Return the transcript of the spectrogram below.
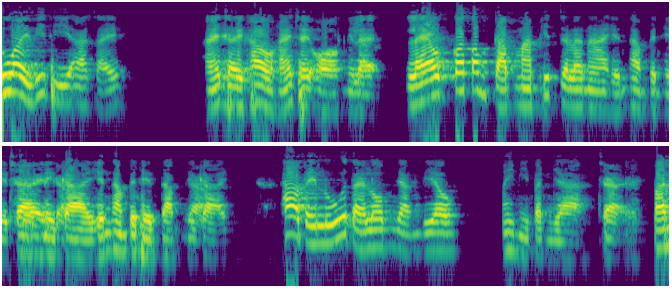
ด้วยวิธีอาศัย หายใจเข้าหายใจออกนี่แหละ แล้วก็ต้องกลับมาพิจารณาเห็นธรรมเป็นเหตุเกิดในกาย เห็นธรรมเป็นเหตุดับในกาย ถ้าไปรู้แต่ลมอย่างเดียวไม่มีปัญญาใช่ปัญ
